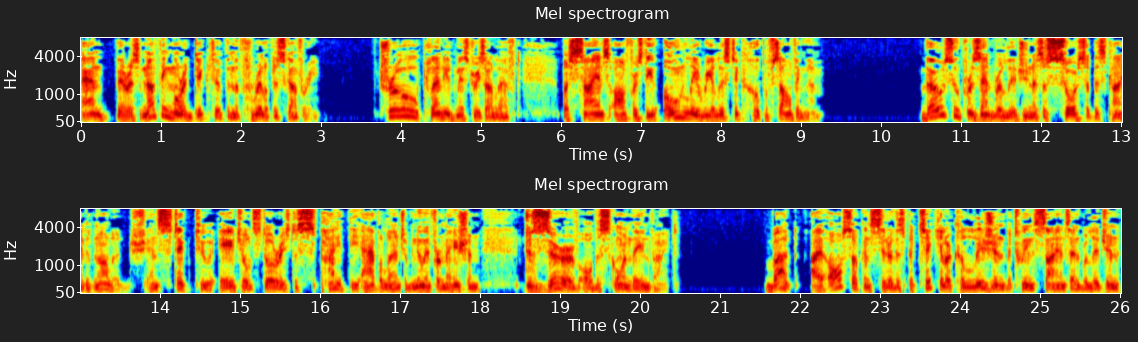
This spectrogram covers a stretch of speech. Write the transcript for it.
and there is nothing more addictive than the thrill of discovery. True, plenty of mysteries are left, but science offers the only realistic hope of solving them. Those who present religion as a source of this kind of knowledge and stick to age-old stories despite the avalanche of new information deserve all the scorn they invite. But I also consider this particular collision between science and religion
